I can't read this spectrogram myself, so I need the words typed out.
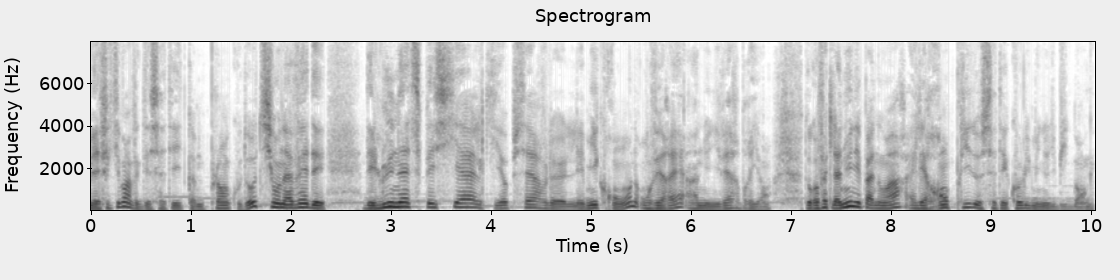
Mais effectivement, avec des satellites comme Planck ou d'autres, si on avait des, des, lunettes spéciales qui observent le, les micro-ondes, on verrait un univers brillant. Donc en fait, la nuit n'est pas noire, elle est remplie de cet écho lumineux du Big Bang.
